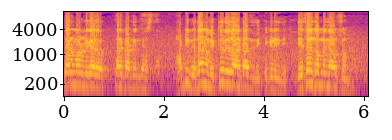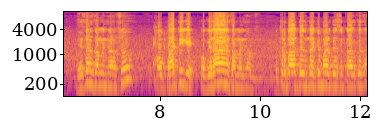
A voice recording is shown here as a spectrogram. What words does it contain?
జగన్మోహన్ రెడ్డి గారు దాన్ని కంటిన్యూ చేస్తారు. పార్టీ విధానం వ్యక్తుల విధానం కాదు ఇది. ఇక్కడ ఇది దేశానికి సంబంధించిన అంశం. దేశానికి సంబంధించిన అంశం ఒక పార్టీకి ఒక విధానానికి సంబంధించిన అంశం. ఉత్తర భారతదేశం దక్షిణ భారతదేశం కాదు కదా.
